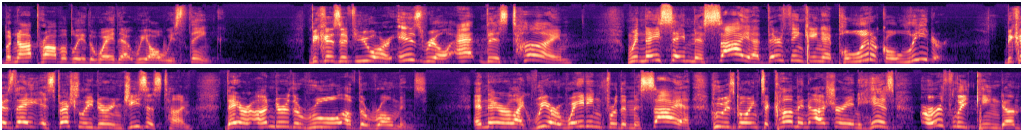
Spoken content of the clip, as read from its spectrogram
but not probably the way that we always think. Because if you are Israel at this time, when they say Messiah, they're thinking a political leader. Because they, especially during Jesus' time, they are under the rule of the Romans. And they are like, we are waiting for the Messiah who is going to come and usher in his earthly kingdom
